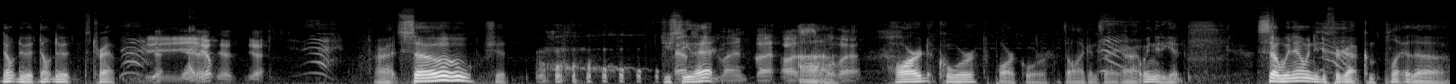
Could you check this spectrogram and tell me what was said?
Don't do it. Don't do it. It's a trap. Yeah, Yep. yeah, yeah. All right. So shit. Did you see that? You land that? I Ah. saw that. Hardcore parkour. That's all I can say. All right. We need to get. So we now we need to figure out compl- the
